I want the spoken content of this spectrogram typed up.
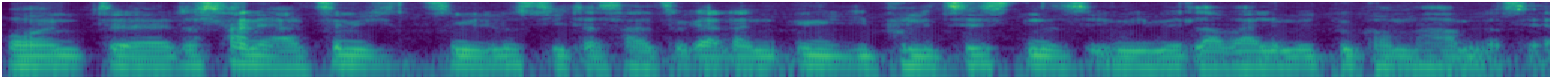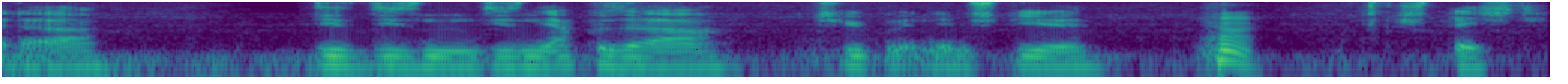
Und äh, das fand er halt ziemlich, ziemlich lustig, dass halt sogar dann irgendwie die Polizisten das irgendwie mittlerweile mitbekommen haben, dass er da die, diesen, diesen Yakuza-Typen in dem Spiel Hm. spricht.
